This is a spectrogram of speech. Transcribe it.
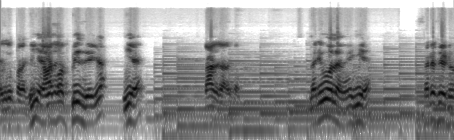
ఐదు రూపాయలకి. ప్లీజ్ ఇయ్య ఇయ్యే కాదు కాదు కాదు గరీబ్ వాళ్ళమే ఇయ్యే సరే సైడు.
